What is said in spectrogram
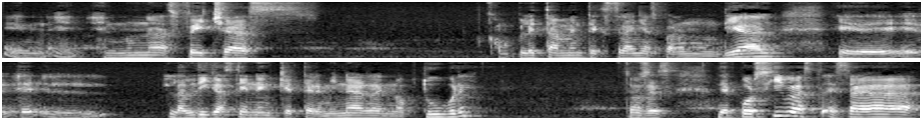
en, unas fechas completamente extrañas para un mundial. las ligas tienen que terminar en octubre entonces, de por sí va, a,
